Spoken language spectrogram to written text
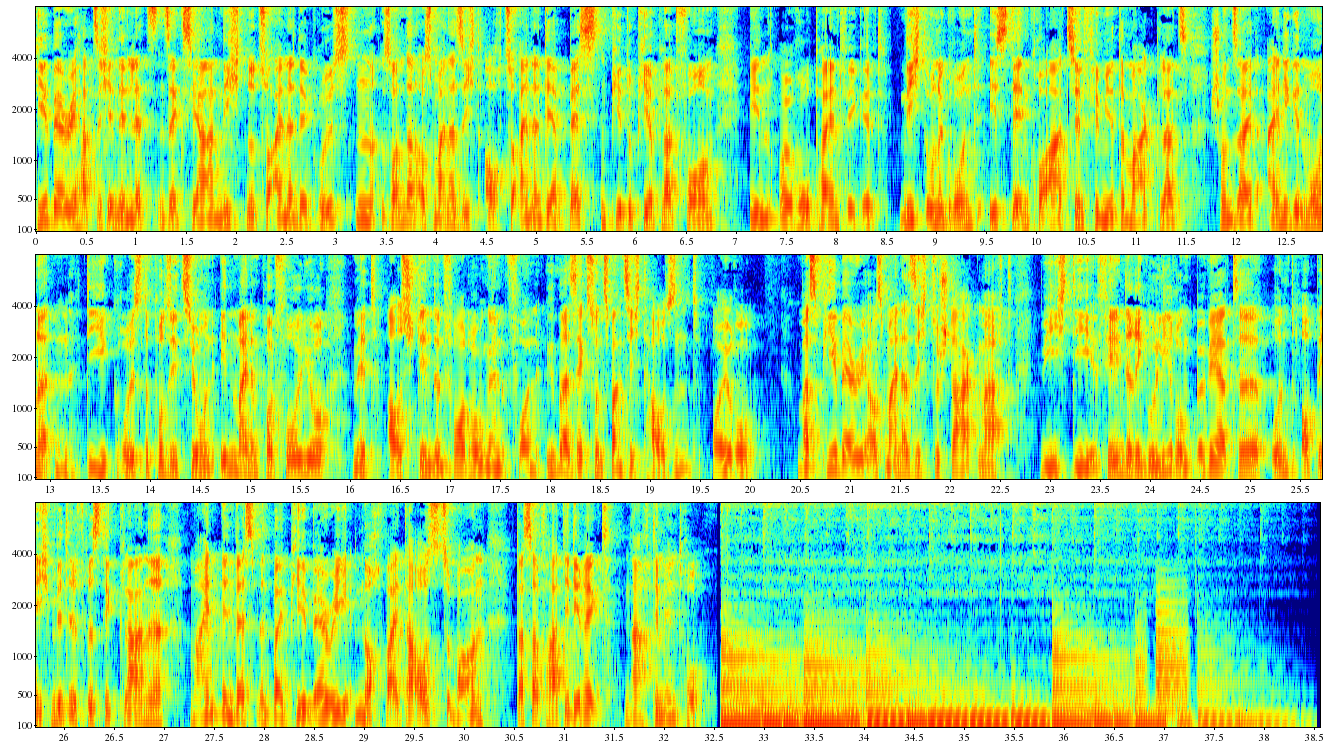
Peerberry hat sich in den letzten sechs Jahren nicht nur zu einer der größten, sondern aus meiner Sicht auch zu einer der besten Peer-to-Peer-Plattformen in Europa entwickelt. Nicht ohne Grund ist der in Kroatien firmierte Marktplatz schon seit einigen Monaten die größte Position in meinem Portfolio mit ausstehenden Forderungen von über 26.000 Euro. Was Peerberry aus meiner Sicht so stark macht, wie ich die fehlende Regulierung bewerte und ob ich mittelfristig plane, mein Investment bei Peerberry noch weiter auszubauen, das erfahrt ihr direkt nach dem Intro.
